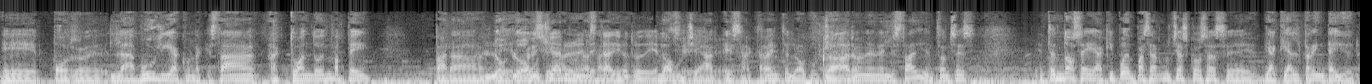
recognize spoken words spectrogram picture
eh, por la bulia con la que está actuando Mbappé para Lo- eh, lo abuchearon en el salida. estadio el otro día. Lo abuchearon, exactamente, lo abuchearon Claro. en el estadio. Entonces, entonces no sé, aquí pueden pasar muchas cosas eh, de aquí al 31.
